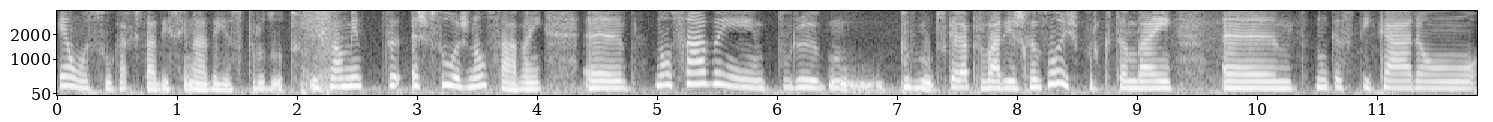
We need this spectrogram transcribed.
é um açúcar que está adicionado a esse produto. E realmente as pessoas não sabem. Uh, não sabem por, por, se calhar por várias razões, porque também uh, nunca se dedicaram ou,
